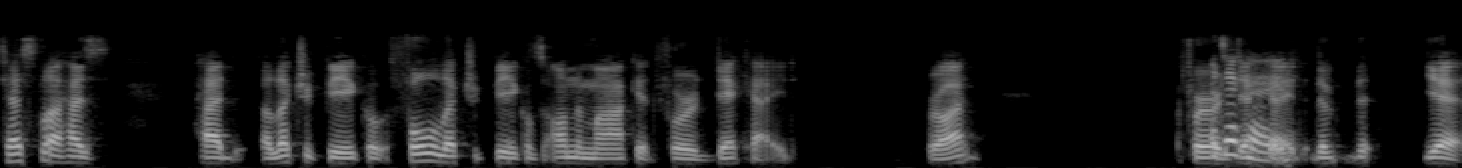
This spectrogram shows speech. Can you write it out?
Tesla has had electric vehicle, full electric vehicles on the market for a decade, right? For a, a decade. decade. The, the, yeah.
